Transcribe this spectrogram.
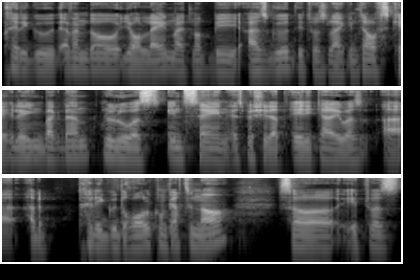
pretty good. Even though your lane might not be as good, it was like, in terms of scaling back then, Lulu was insane, especially that AD carry was uh, at a pretty good role compared to now. So it was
